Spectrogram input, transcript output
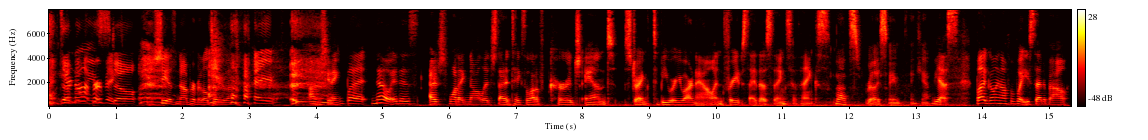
like, you're not perfect. Still, She is not perfect, I'll tell you that. I, I'm just kidding. But no, it is. I just want to acknowledge that it takes a lot of courage and strength to be where you are now and for you to say those things. So thanks. that's really sweet. Thank you. Yes. But going off of what you said about,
